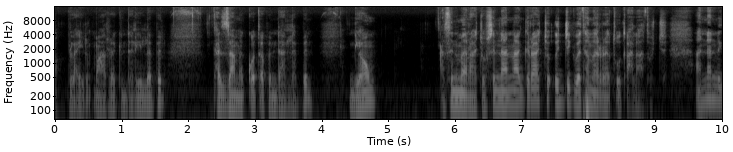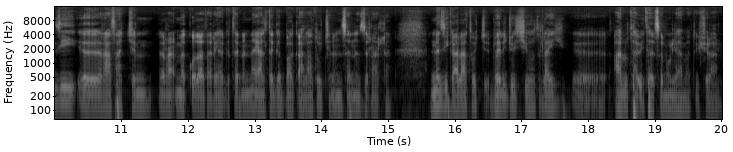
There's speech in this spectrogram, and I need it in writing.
apply ማድረግ እንደሌለብን፣ ከዛ መቆጠብ እንዳለብን እንዲያውም ስንመራቸው ስናናግራቸው እጅግ በተመረጡ ቃላቶች አንዳንድ ጊዜ ራሳችን መቆጣጠር ያቅተንና ያልተገባ ቃላቶችን እንሰነዝራለን። እነዚህ ቃላቶች በልጆች ሕይወት ላይ አሉታዊ ተጽዕኖ ሊያመጡ ይችላሉ።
